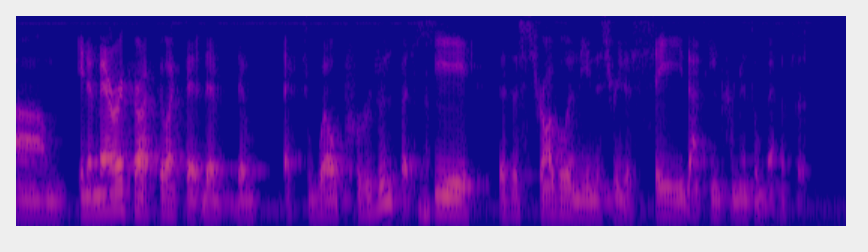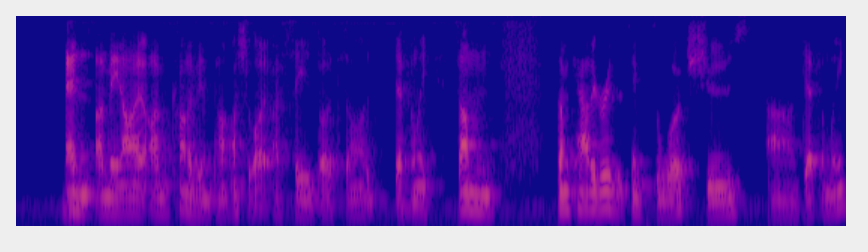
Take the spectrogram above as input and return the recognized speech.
Um, in America, I feel like they're, they're, they're, that's well proven, but here there's a struggle in the industry to see that incremental benefit. And I mean, I, I'm kind of impartial. I, I see both sides. Definitely, some some categories it seems to work. Shoes, uh, definitely,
